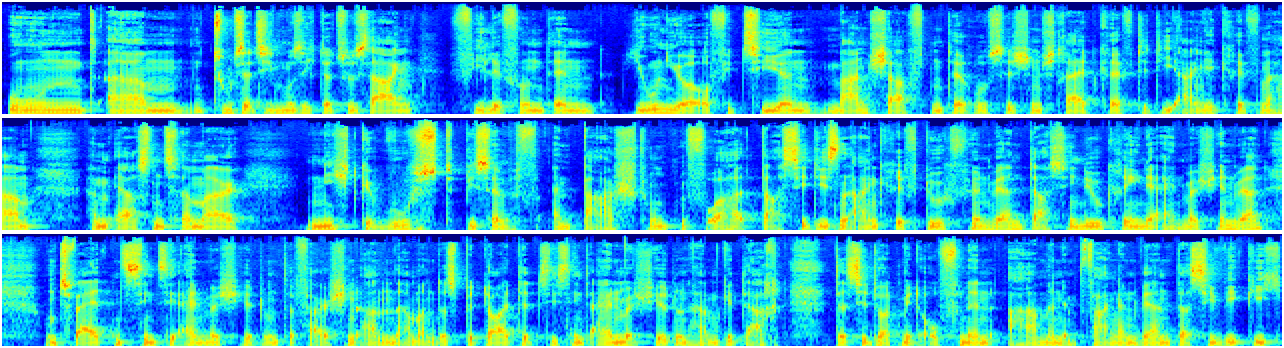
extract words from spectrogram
Und ähm, zusätzlich muss ich dazu sagen, viele von den Junior-Offizieren, Mannschaften der russischen Streitkräfte, die angegriffen haben, haben erstens einmal nicht gewusst bis ein paar Stunden vorher, dass sie diesen Angriff durchführen werden, dass sie in die Ukraine einmarschieren werden. Und zweitens sind sie einmarschiert unter falschen Annahmen. Das bedeutet, sie sind einmarschiert und haben gedacht, dass sie dort mit offenen Armen empfangen werden, dass sie wirklich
